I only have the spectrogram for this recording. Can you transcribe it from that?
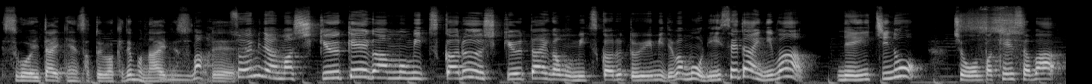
すごい痛い検査というわけでもないですので、まあ、そういう意味ではまあ子宮頸がんも見つかる子宮体がんも見つかるという意味ではもうリー世代には年一の超音波検査は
